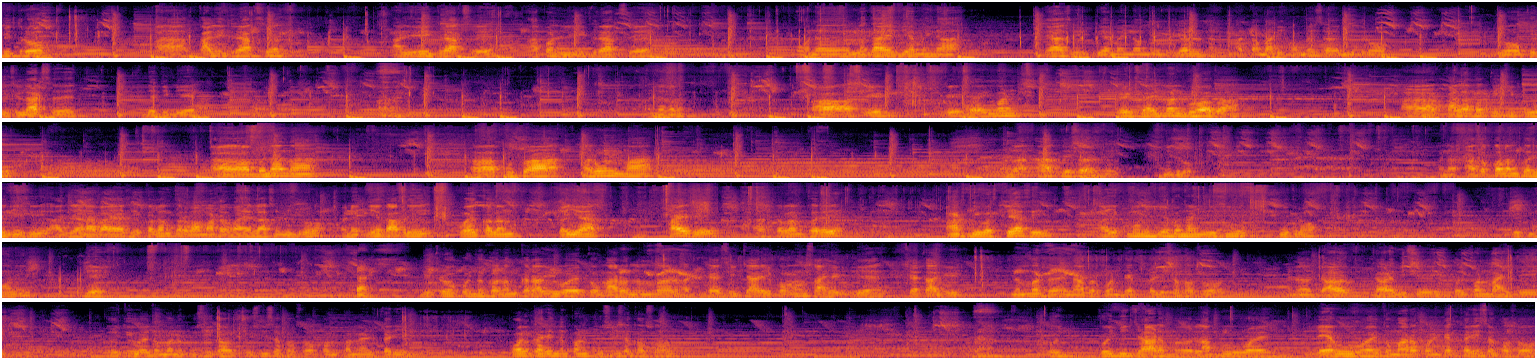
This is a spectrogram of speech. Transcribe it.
મિત્રો, આ કાલી દ્રાક્ષ છે આ લીલી દ્રાક્ષ છે, આ પણ લીલી દ્રાક્ષ છે. અને લગાય બે મહિના થયા છે. બે મહિનાનું રિઝલ્ટ આ તમારી હંમેશા મિત્રો. જો ખિલખિલાટ છે બેથી બે. અને આ red red diamond red diamond Goa આ કાલા પત્તી ચીકુ, આ બનાના, આ પૂસા અરુણિમા, અને આ કેસર છે, મિત્રો. અને આ તો કલમ કરેલી છે, આ જાણા વાયા છે, કલમ કરવા માટે વાયેલા છે, મિત્રો. અને એક આપણી હોય કલમ તૈયાર થાય છે. આ કલમ ઘરે આઠ દિવસ થયા છે. આ એકમોની બે બનાવીએ છીએ મિત્રો. એકમોની બે. મિત્રો કોઈનો કલમ કરાવ્યું હોય તો મારો નંબર અઠ્યાસી ચાર એકાણું સાહીઠ બે છેતાલીસ નંબર છે. એના પર કોન્ટેક્ટ કરી શકો છો. અને ઝાડ ઝાડ વિશે કોઈ પણ માહિતી જોઈતી હોય તો મને પૂછી પૂછી શકો છો. કમ- કમેન્ટ કરી કોલ કરીને પણ પૂછી શકો છો. કોઈ કોઈ બી ઝાડ લાવવું હોય લેવું હોય તો મારો કોન્ટેક કરી શકો છો.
